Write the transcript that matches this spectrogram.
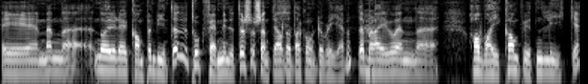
Eh, men eh, når kampen begynte, det tok fem minutter, så skjønte jeg at dette kommer til å bli jevnt. Det blei jo en Hawaii-kamp uten like.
